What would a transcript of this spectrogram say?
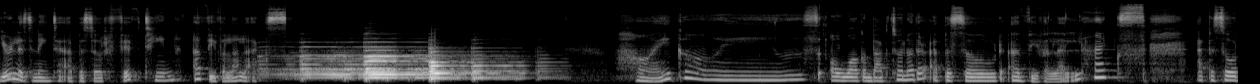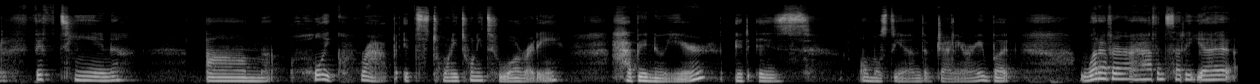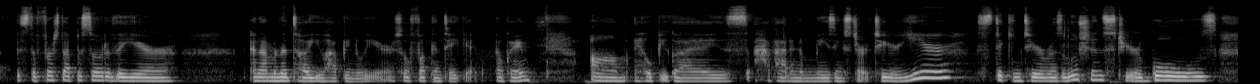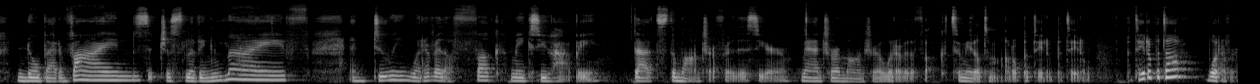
You're listening to episode 15 of Viva la Lex. Hi, guys. Oh, welcome back to another episode of Viva la Lex. Episode 15. Um, holy crap, it's 2022 already. Happy New Year. It is almost the end of January, but whatever. I haven't said it yet. It's the first episode of the year, and I'm gonna tell you Happy New Year. So fucking take it, okay? Um, I hope you guys have had an amazing start to your year, sticking to your resolutions, to your goals, no bad vibes, just living life, and doing whatever the fuck makes you happy. That's the mantra for this year. Mantra, mantra, whatever the fuck. Tomato, tomato, potato, potato, potato, potato, whatever.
